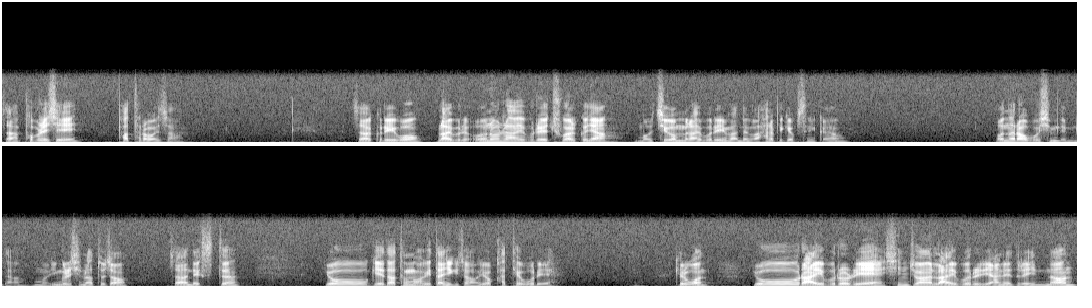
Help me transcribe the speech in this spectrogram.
자 publish part라고 하죠. 자 그리고 라이브러리 어느 라이브러리에 추가할 거냐 뭐 지금 라이브러리 만든 거 하나밖에 없으니까요 언어라고 보시면 됩니다 뭐 English 놔두죠 자 next 여기에다 등록하겠다는 얘기죠. 요 카테고리에. 결국은 요 라이브러리에 신중앙 라이브러리 안에 들어있는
